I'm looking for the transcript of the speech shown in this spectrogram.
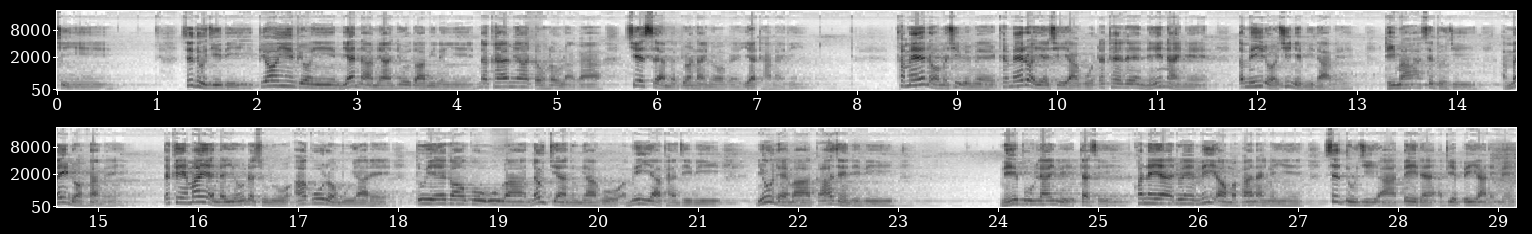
ချစ်ရင်စစ်သူကြီးသည်ပြောရင်ပြောရင်မျက်နာများညှို့သွားပြီးလျင်နှကမ်းများတုံလှုပ်လာကရှစ်ဆက်မပြောနိုင်တော့ပဲရက်ထားလိုက်သည်ခမဲတော်မရှိပေမဲ့ခမဲတော်ရဲ့ခြေရာကိုတထက်ထဲနင်းနိုင်တဲ့သမီးတော်ရှိနေပြီးသားပဲဒီမှာစစ်သူကြီးအမိတ်တော်မှတ်မယ် တခင်မရဲ့လက်ယုံတဆူလိုအားကိုးတော်မူရတဲ့သူရဲကောင်းကိုဦးကလောက်ကြံသူများကိုအမိရဖန်စီပြီးမြို့နယ်မှာကားစဉ်တည်ပြီးနေပူလှိုင်း၍တက်စီခုနှစ်ရက်အတွင်းမိအောင်မဖမ်းနိုင်လျင်စစ်သူကြီးအားတေတံအပြစ်ပေးရလိမ့်မယ်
